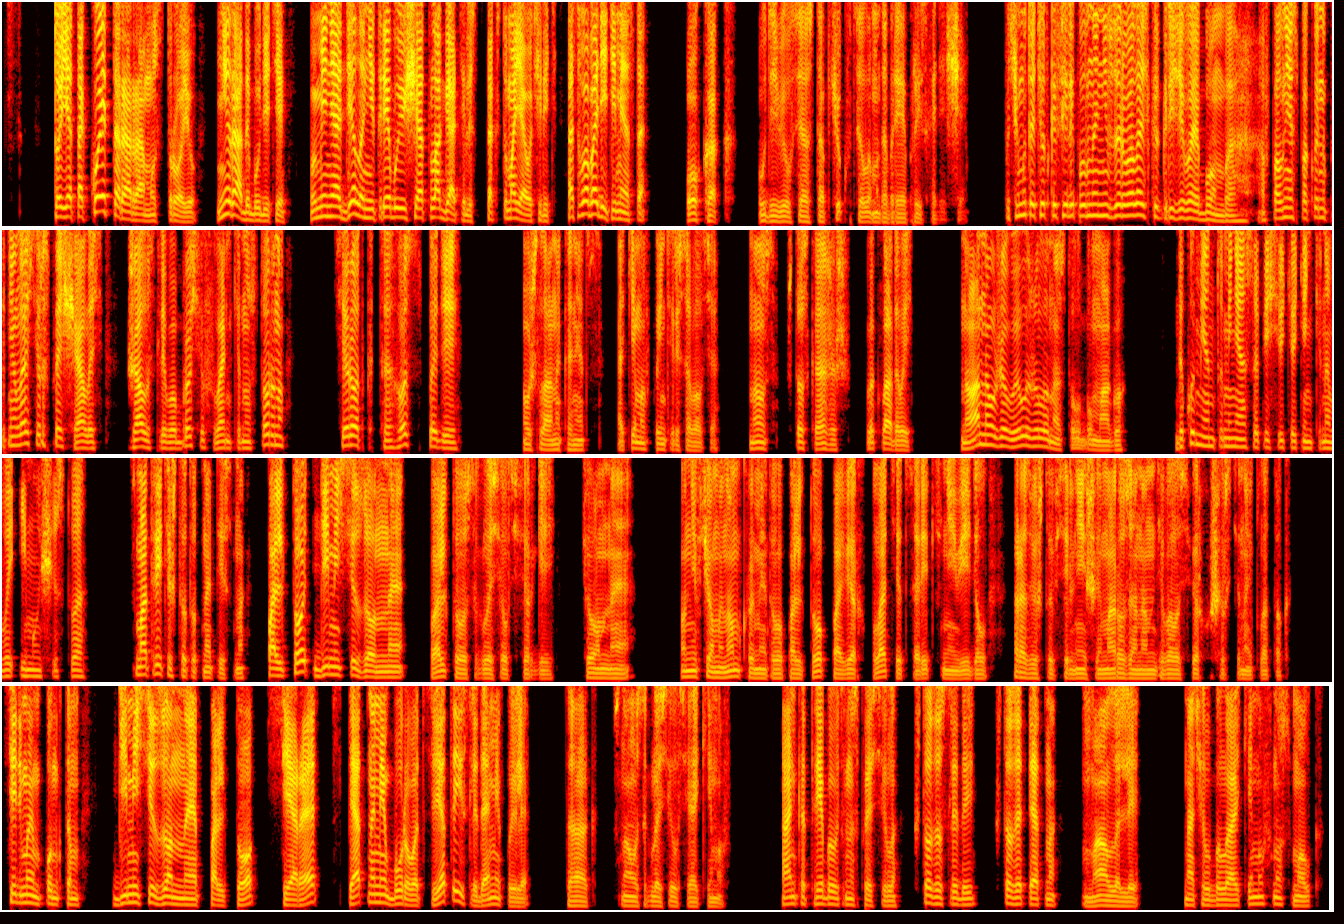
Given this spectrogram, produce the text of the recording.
то я такой тарарам устрою. Не рады будете. У меня дело, не требующее отлагательств, так что моя очередь. Освободите место». «О как!» — удивился Остапчук, в целом одобряя происходящее. Почему-то тетка Филипповна не взорвалась, как грязевая бомба, а вполне спокойно поднялась и распрощалась, жалостливо бросив Ванькину сторону. «Сиротка-то, господи!» Ушла, наконец. Акимов поинтересовался. «Ну, что скажешь? Выкладывай». Но Анна уже выложила на стол бумагу. «Документ у меня с описью тетенькиного имущества». «Смотрите, что тут написано. Пальто демисезонное». «Пальто», — согласился Сергей. «Темное. Он ни в чем ином, кроме этого пальто, поверх платья царицу не видел, разве что в сильнейшие морозы она надевала сверху шерстяной платок. Седьмым пунктом демисезонное пальто, серое, с пятнами бурого цвета и следами пыли. Так, снова согласился Акимов. Анька требовательно спросила, что за следы, что за пятна. Мало ли. Начал было Акимов, но смолк.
